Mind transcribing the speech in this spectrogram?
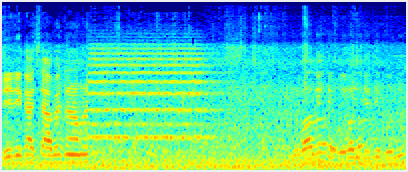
দিদির কাছে আবেদন আমরা দিদি বলুন দিদি বলুন।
